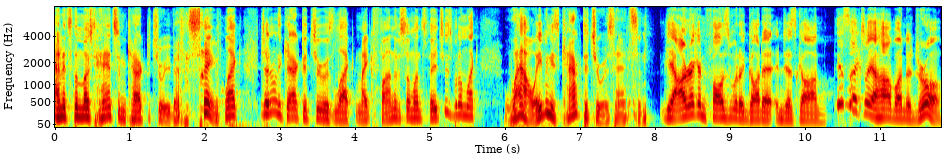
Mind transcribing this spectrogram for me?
And it's the most handsome caricature you've ever seen. Like generally, caricature is like make fun of someone's features, but I'm like, wow, even his caricature is handsome. Yeah, I reckon Foz would have got it and just gone, this is actually a hard one to draw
